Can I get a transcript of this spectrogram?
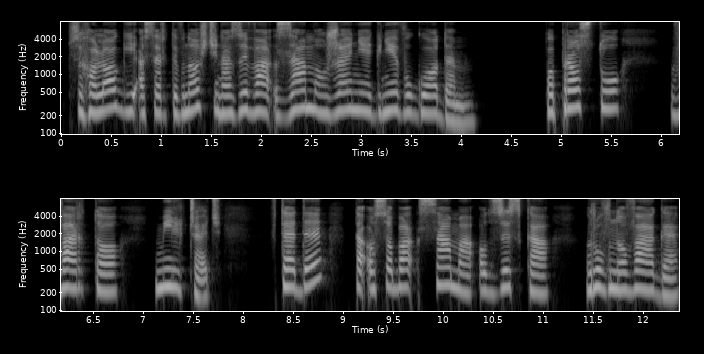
w psychologii asertywności nazywa zamorzenie gniewu głodem. Po prostu warto milczeć. Wtedy ta osoba sama odzyska równowagę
